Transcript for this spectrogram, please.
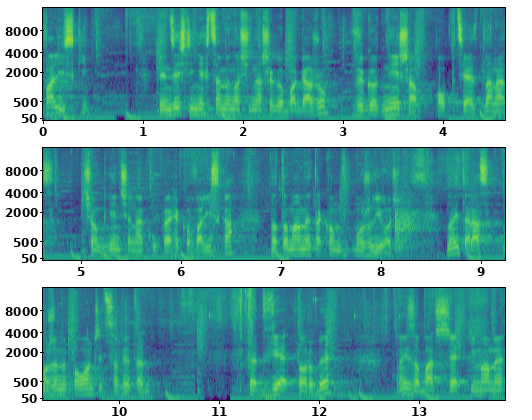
walizki. Więc jeśli nie chcemy nosić naszego bagażu, wygodniejsza opcja jest dla nas ciągnięcie na kółkach jako walizka, no to mamy taką możliwość. No i teraz możemy połączyć sobie te, te dwie torby. No i zobaczcie, i mamy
